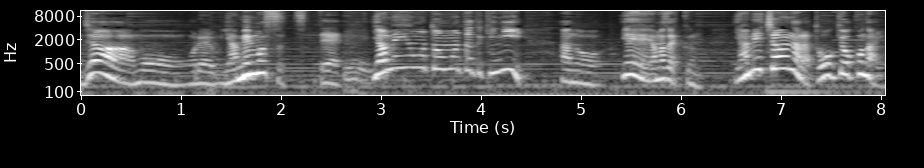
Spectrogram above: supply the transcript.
じゃあもう俺辞めますっつってうん。辞めようと思った時にあのいやいや山崎君辞めちゃうなら東京来ないっ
